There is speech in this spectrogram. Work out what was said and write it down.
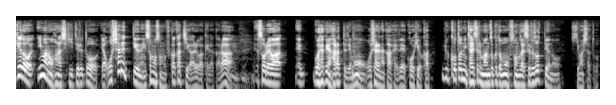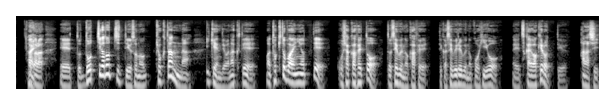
けど今のお話聞いてるといやおしゃれっていうのにそもそも付加価値があるわけだから、それはえ500円払ってでもおしゃれなカフェでコーヒーを買ることに対する満足度も存在するぞっていうのを聞きましたと。だから、えーっとどっちがどっちっていうその極端な意見ではなくて、まあ、時と場合によっておしゃカフェととセブンのカフェっていうかセブンイレブンのコーヒーを、えー使い分けろっていう話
